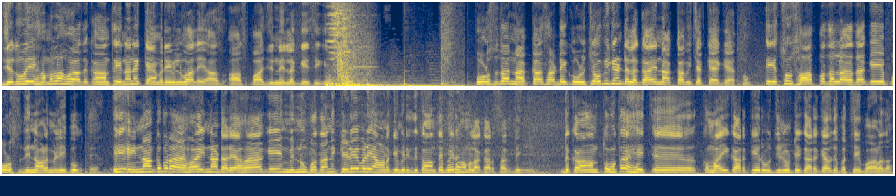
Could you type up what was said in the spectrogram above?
ਜਦੋਂ ਇਹ ਹਮਲਾ ਹੋਇਆ ਦੁਕਾਨ ਤੇ, ਇਹਨਾਂ ਨੇ ਕੈਮਰੇ ਵੀ ਲਵਾ ਲਏ ਆਸ- ਆਸ-ਪਾਸ ਜਿੰਨੇ ਲੱਗੇ ਸੀਗੇ। ਪੁਲਿਸ ਦਾ ਨਾਕਾ ਸਾਡੇ ਕੋਲ 24 ਘੰਟੇ ਲੱਗਾ, ਇਹ ਨਾਕਾ ਵੀ ਚੱਕਿਆ ਗਿਆ ਇੱਥੋਂ। ਇੱਥੋਂ ਸਾਫ਼ ਪਤਾ ਲੱਗਦਾ ਕਿ ਇਹ ਪੁਲਿਸ ਦੀ ਨਾਲ ਮਿਲੀ ਭੁਗਤ ਹੈ ਇਹ ਇੰਨਾ ਘਬਰਾਇਆ ਹੋਇਆ, ਇੰਨਾ ਡਰਿਆ ਹੋਇਆ ਕਿ ਮੈਨੂੰ ਪਤਾ ਨਹੀਂ ਕਿਹੜੇ ਵੇਲੇ ਆਣ ਕੇ ਮੇਰੀ ਦੁਕਾਨ ਤੇ ਫਿਰ ਹਮਲਾ ਕਰ ਸਕਦੇ। ਦੁਕਾਨ ਤੋਂ ਤਾਂ ਇਹ ਚ- ਕਮਾਈ ਕਰਕੇ ਰੋਜੀ ਰੋਟੀ ਕਰਕੇ ਆਪਦੇ ਬੱਚੇ ਪਾਲਦਾ।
